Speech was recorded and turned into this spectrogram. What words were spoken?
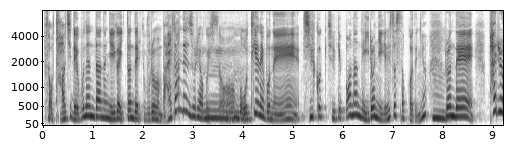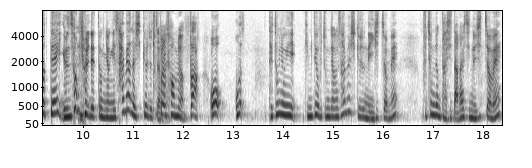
다 같이 내보낸다는 얘기가 있던데 이렇게 물어보면 말도 안 되는 소리 하고 있어. 음. 그거 어떻게 내보내? 질거 질게 뻔한데 이런 얘기를 했었었거든요. 음. 그런데 8.15 때 윤석열 대통령이 사면을 시켜줬잖아요. 특별 사면 딱 어, 어, 대통령이 김태우 부총장을 사면시켜줬네 이 시점에 구청장 다시 나갈 수 있는 시점에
